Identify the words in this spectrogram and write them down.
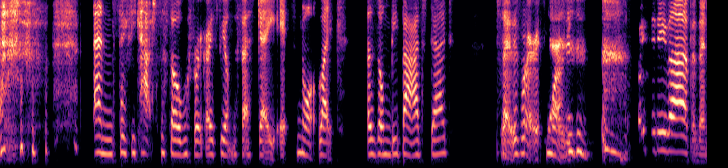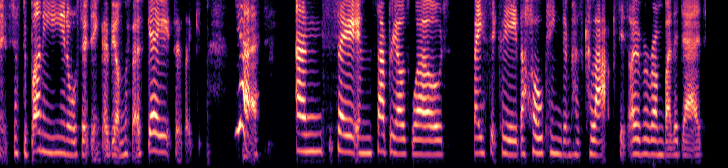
And so if you catch the soul before it goes beyond the first gate it's not like a zombie bad dead. So Yeah. where it's yeah. supposed to do that but then it's just a bunny and also it didn't go beyond the first gate. So it's like yeah. And so in sabriel's world basically the whole kingdom has collapsed. It's overrun by the dead.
